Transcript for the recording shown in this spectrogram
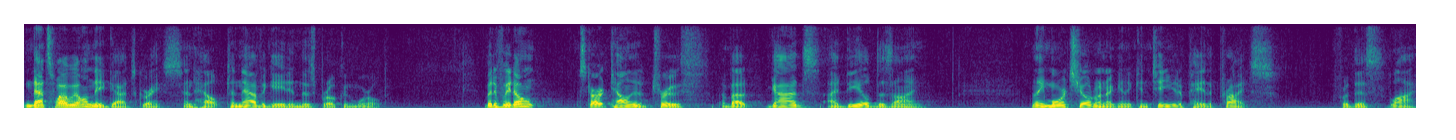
And that's why we all need God's grace and help to navigate in this broken world. But if we don't start telling the truth about God's ideal design, I think more children are going to continue to pay the price for this lie.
